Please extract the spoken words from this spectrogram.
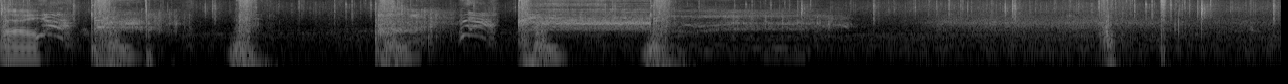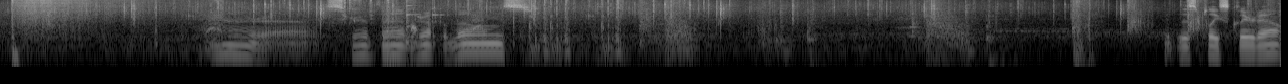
Aye. Alright, scrap that, drop the bones. this place cleared out.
